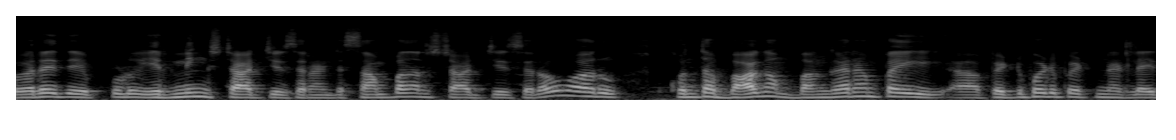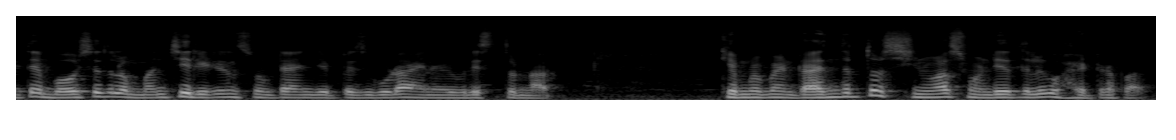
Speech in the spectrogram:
ఎవరైతే ఎప్పుడు ఎర్నింగ్ స్టార్ట్ చేశారో అంటే సంపాదన స్టార్ట్ చేశారో వారు కొంత భాగం బంగారంపై పెట్టుబడి పెట్టినట్లయితే భవిష్యత్తులో మంచి రిటర్న్స్ ఉంటాయని చెప్పేసి కూడా ఆయన వివరిస్తున్నారు. కెమెరామెన్ రాజేంద్రతో శ్రీనివాస్ వండియ తెలుగు హైదరాబాద్.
